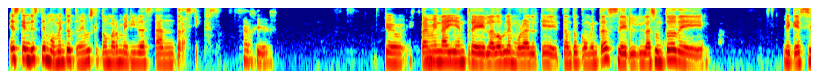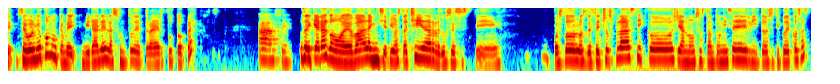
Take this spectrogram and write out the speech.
es que en este momento tenemos que tomar medidas tan drásticas. Así es que también hay entre la doble moral que tanto comentas, el asunto de, de que se, volvió como que viral el asunto de traer tu topper. Ah, sí. O sea, que era como de, va, la iniciativa está chida, reduces este, pues todos los desechos plásticos, ya no usas tanto unicel y todo ese tipo de cosas.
